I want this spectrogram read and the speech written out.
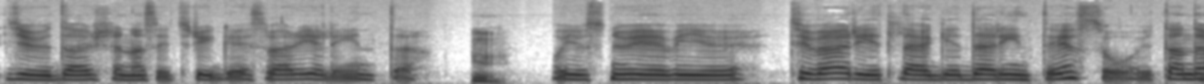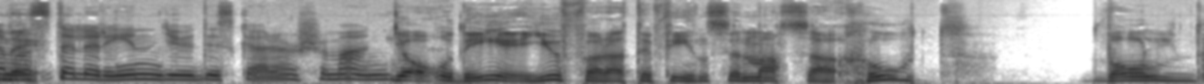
judar känna sig trygga i Sverige eller inte? Mm. Och just nu är vi ju tyvärr i ett läge där det inte är så, utan där Nej. man ställer in judiska arrangemang. Ja, och det är ju för att det finns en massa hot, våld,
